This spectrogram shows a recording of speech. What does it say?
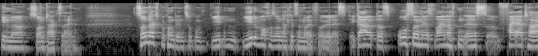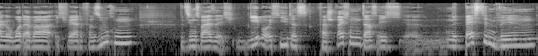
immer Sonntag sein. Sonntags bekommt ihr in Zukunft jeden, jede Woche Sonntag gibt eine neue Folge Less. Egal ob das Ostern ist, Weihnachten ist, Feiertage, whatever. Ich werde versuchen, beziehungsweise ich gebe euch hier das Versprechen, dass ich äh, mit bestem Willen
